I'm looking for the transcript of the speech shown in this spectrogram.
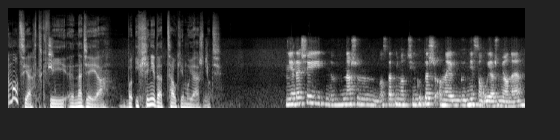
emocjach tkwi e, nadzieja, bo ich się nie da całkiem ujarzmić. Nie da się i w naszym ostatnim odcinku też one jakby nie są ujarzmione.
